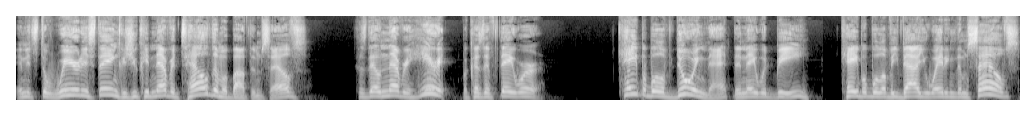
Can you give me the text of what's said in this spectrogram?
And it's the weirdest thing because you can never tell them about themselves because they'll never hear it. Because if they were capable of doing that, then they would be capable of evaluating themselves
